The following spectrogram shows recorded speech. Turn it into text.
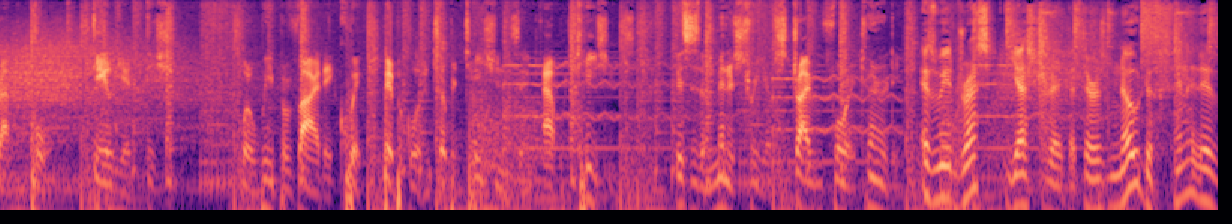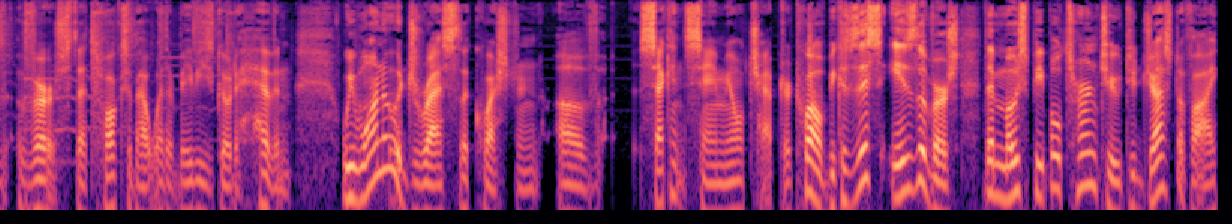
To Daily Edition, where we provide a quick biblical interpretations and applications. This is a ministry of striving for eternity. As we addressed yesterday, that there is no definitive verse that talks about whether babies go to heaven, we want to address the question of 2 Samuel chapter 12 because this is the verse that most people turn to to justify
